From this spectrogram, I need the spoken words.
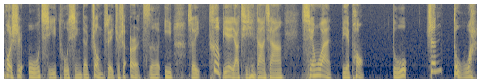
或是无期徒刑的重罪，就是二择一。所以特别也要提醒大家，千万别碰毒，真毒啊！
